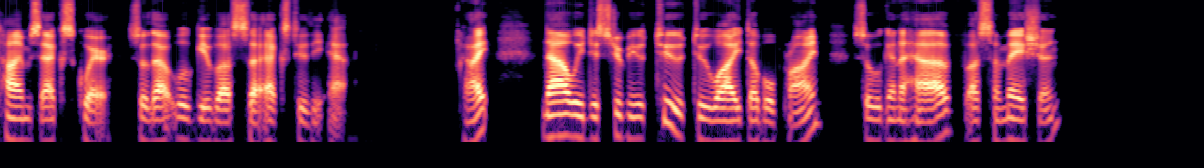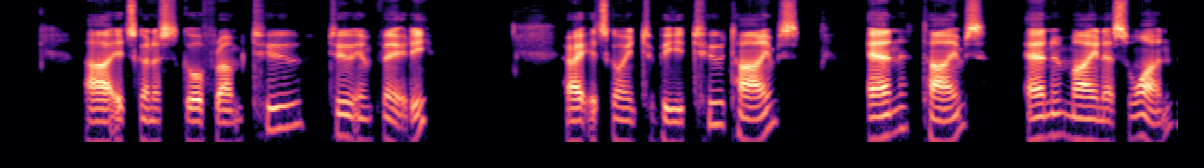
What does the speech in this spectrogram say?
times x squared so that will give us uh, x to the n right now we distribute 2 to y double prime. So we're going to have a summation. Uh, it's going to go from 2 to infinity. All right, it's going to be 2 times n times n minus 1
